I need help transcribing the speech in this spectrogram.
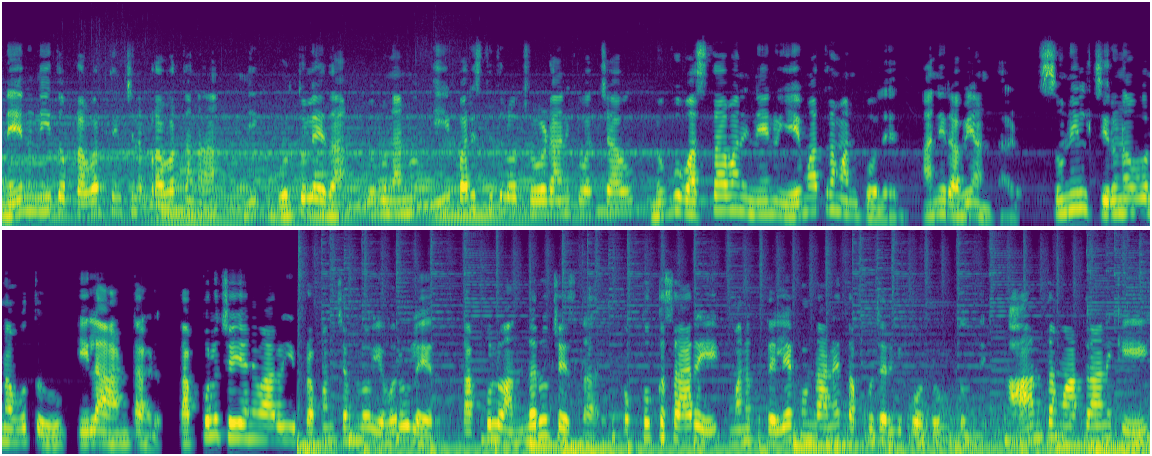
నేను నీతో ప్రవర్తించిన ప్రవర్తన నీకు గుర్తులేదా నువ్వు నన్ను ఈ పరిస్థితిలో చూడడానికి వచ్చావు. నువ్వు వస్తావని నేను ఏమాత్రం అనుకోలేదు. అని రవి అంటాడు. సునీల్ చిరునవ్వు నవ్వుతూ ఇలా అంటాడు. తప్పులు చేయని వారు ఈ ప్రపంచంలో ఎవరూ లేరు. తప్పులు అందరూ చేస్తారు. ఒక్కొక్కసారి మనకు తెలియకుండానే తప్పు జరిగిపోతూ ఉంటుంది. ఆ అంత మాత్రానికి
